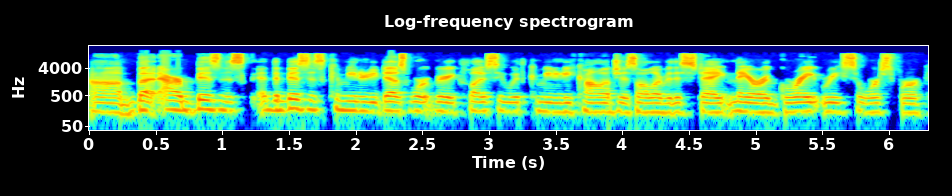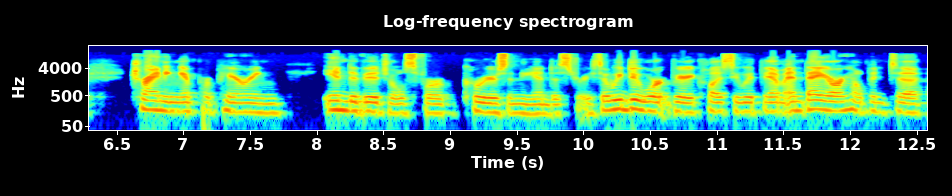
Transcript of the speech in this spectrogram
Um, but our business, the business community, does work very closely with community colleges all over the state, and they are a great resource for training and preparing individuals for careers in the industry. So we do work very closely with them, and they are helping to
